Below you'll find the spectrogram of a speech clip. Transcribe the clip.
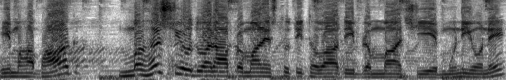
હે મહાભાગ, મહર્ષિઓ દ્વારા પ્રમાણે સ્તુતિ થવાથી બ્રહ્માજીએ મુનિઓને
